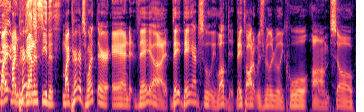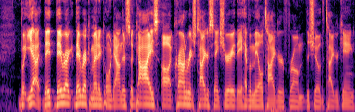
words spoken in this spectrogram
My- my we parents- gotta see this. my parents went there and they uh they they absolutely loved it. They thought it was really really cool. Um so but yeah, they they rec- they recommended going down there. So guys, uh Crown Ridge Tiger Sanctuary, they have a male tiger from the show The Tiger King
